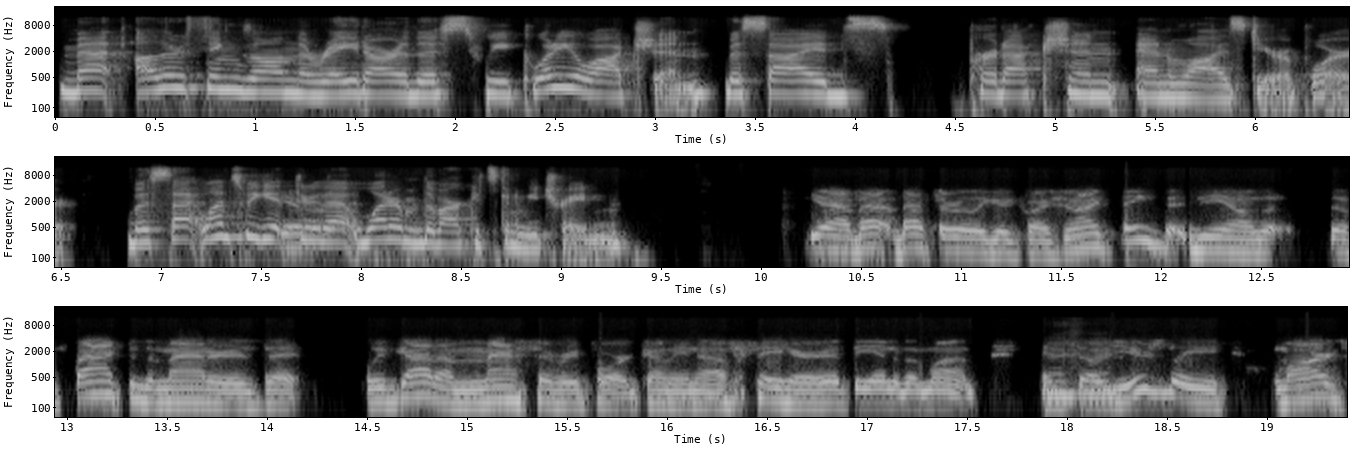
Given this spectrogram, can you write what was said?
Matt, other things on the radar this week. What are you watching besides production and WASDE report? Besides, once we get yeah. through that, what are the markets going to be trading? Yeah, that, that's a really good question. I think that, you know, the, the fact of the matter is that we've got a massive report coming up here at the end of the month. And mm-hmm. so usually March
